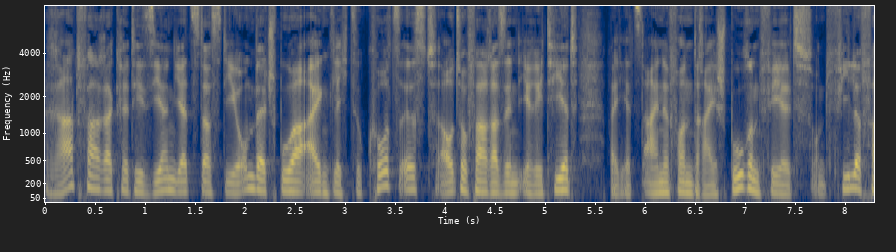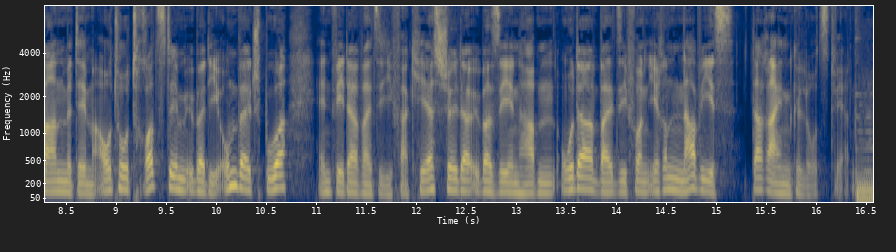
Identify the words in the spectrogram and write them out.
Radfahrer kritisieren jetzt, dass die Umweltspur eigentlich zu kurz ist. Autofahrer sind irritiert irritiert, weil jetzt eine von drei Spuren fehlt und viele fahren mit dem Auto trotzdem über die Umweltspur, entweder weil sie die Verkehrsschilder übersehen haben oder weil sie von ihren Navis da reingelotst werden.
